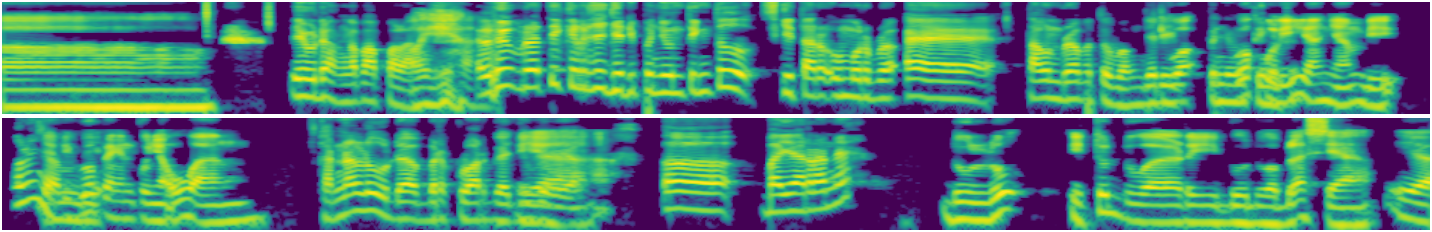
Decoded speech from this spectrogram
eh Ya udah nggak apa-apa lah. oh iya. Lu berarti kerja jadi penyunting tuh sekitar umur berapa? Eh tahun berapa tuh bang? Jadi Gua gua penyunting. tuh? kuliah nyambi. Oh lu Jadi nyambi. gua pengen punya uang. Karena lu udah berkeluarga juga Iya. ya. Eh bayarannya? Dulu itu 2012 ya. Iya.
